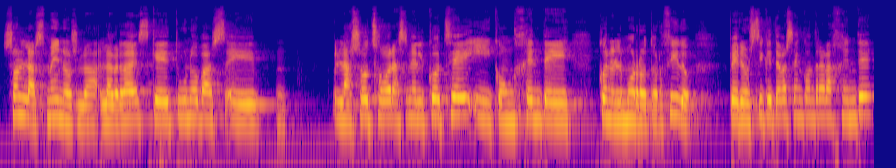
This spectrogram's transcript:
son las menos. La, verdad es que tú no vas eh, las ocho horas en el coche y con gente con el morro torcido, pero sí que te vas a encontrar a gente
